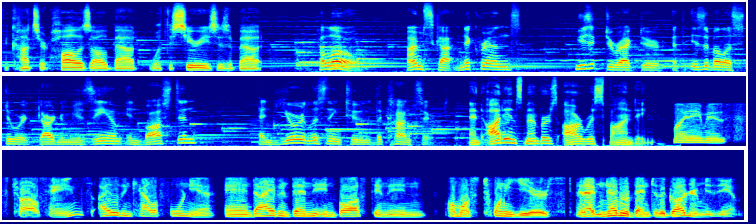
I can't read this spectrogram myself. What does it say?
the concert hall is all about, what the series is about. Hello, I'm Scott Nickrenz, music director at the Isabella Stewart Gardner Museum in Boston, and you're listening to The Concert. And audience members are responding. My name is Charles Haynes. I live in California, and I haven't been in Boston in almost 20 years, and I've never been to the Gardner Museum.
